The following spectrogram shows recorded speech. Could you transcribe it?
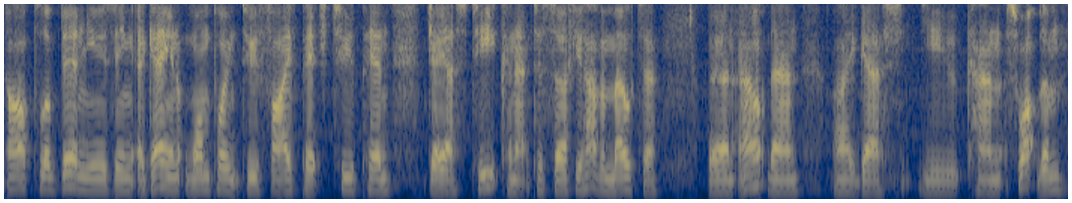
are plugged in using again 1.25 pitch 2 pin JST connector so if you have a motor burn out then I guess you can swap them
